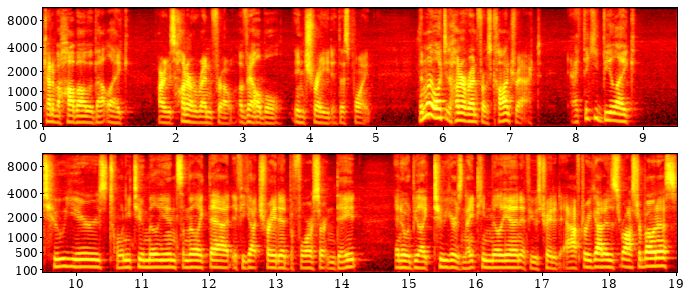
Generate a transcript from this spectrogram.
kind of a hubbub about like, is Hunter Renfrow available in trade at this point? Then when I looked at Hunter Renfrow's contract, I think he'd be like two years, 22 million, something like that, if he got traded before a certain date. And it would be like two years, 19 million if he was traded after he got his roster bonus.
